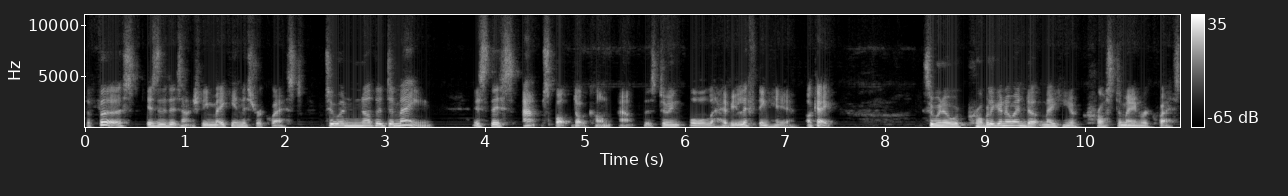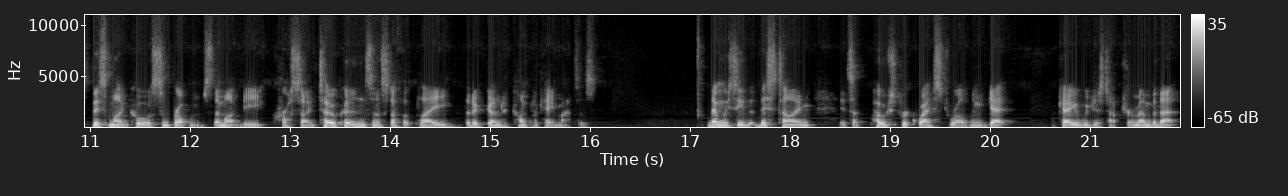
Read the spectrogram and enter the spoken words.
The first is that it's actually making this request to another domain. It's this appspot.com app that's doing all the heavy lifting here. Okay, so we know we're probably going to end up making a cross-domain request. This might cause some problems. There might be cross-site tokens and stuff at play that are going to complicate matters. Then we see that this time it's a post request rather than get. Okay, we just have to remember that.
